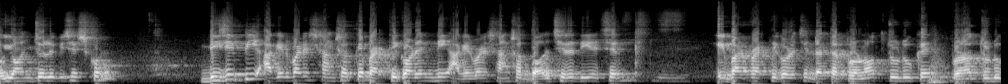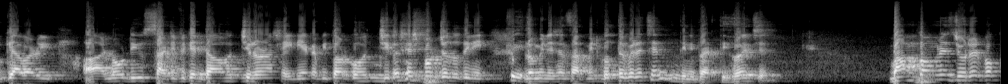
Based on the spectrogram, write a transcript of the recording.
ওই অঞ্চলে বিশেষ করে। বিজেপি আগের বারের সাংসদকে প্রার্থী করেননি আগের বারের সাংসদ দল ছেড়ে দিয়েছেন। এবার প্রার্থী করেছেন ডাক্তার প্রণব টুডুকে। প্রণব টুডুকে আবার ওই নো ডিউজ সার্টিফিকেট দেওয়া হচ্ছিল না সেই নিয়ে একটা বিতর্ক হচ্ছিল। শেষ পর্যন্ত তিনি নমিনেশন সাবমিট করতে পেরেছেন তিনি প্রার্থী হয়েছেন। বাম কংগ্রেস জোটের পক্ষ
